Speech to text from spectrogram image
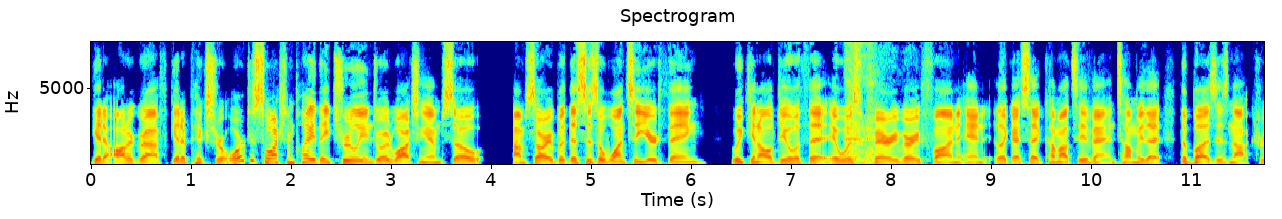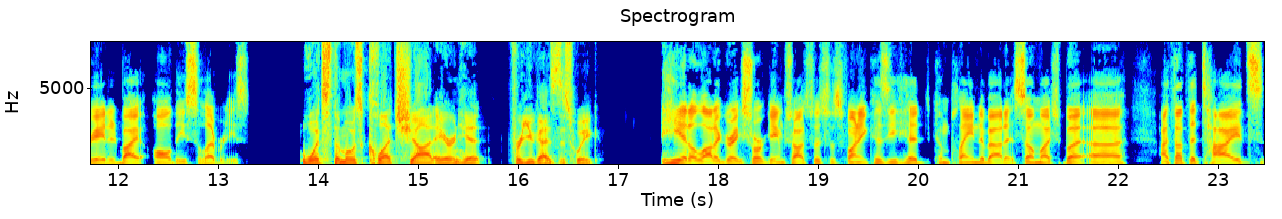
get an autograph, get a picture, or just to watch him play. They truly enjoyed watching him. So I'm sorry, but this is a once a year thing. We can all deal with it. It was very, very fun. And like I said, come out to the event and tell me that the buzz is not created by all these celebrities. What's the most clutch shot Aaron hit for you guys this week? He had a lot of great short game shots, which was funny because he had complained about it so much. But uh, I thought the tides.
